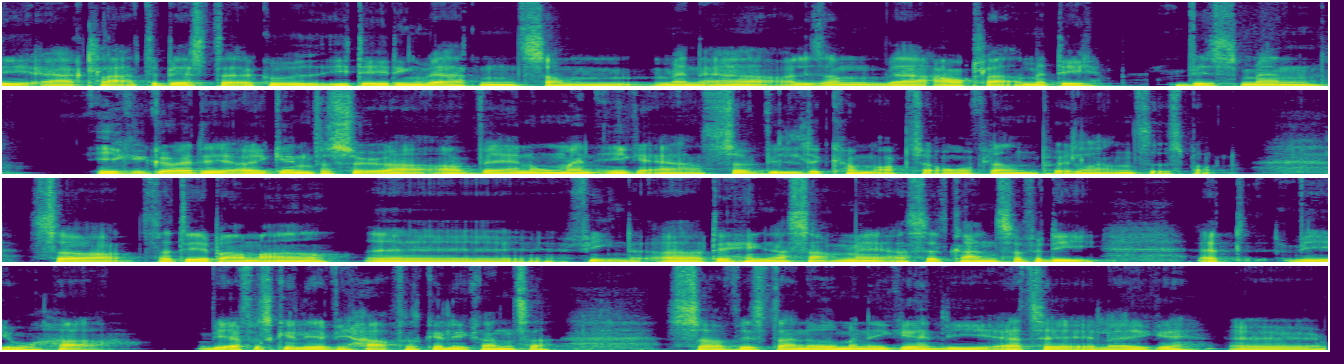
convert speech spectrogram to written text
det er klart det bedste at gå ud i datingverdenen, som man er, og ligesom være afklaret med det. Hvis man ikke gør det, og igen forsøger at være nogen, man ikke er, så vil det komme op til overfladen på et eller andet tidspunkt. Så, så det er bare meget øh, fint, og det hænger sammen med at sætte grænser, fordi at vi jo har, vi er forskellige, vi har forskellige grænser, så hvis der er noget, man ikke lige er til, eller ikke øh,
